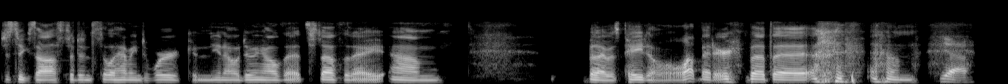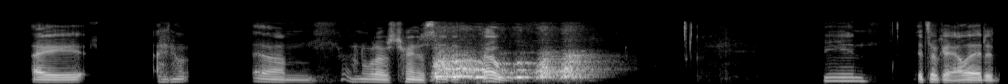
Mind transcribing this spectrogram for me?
just exhausted and still having to work and, you know, doing all that stuff that I, um, but I was paid a lot better. But, uh, um, yeah, I, I don't, um, I don't know what I was trying to say. oh, man, it's okay. I'll edit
